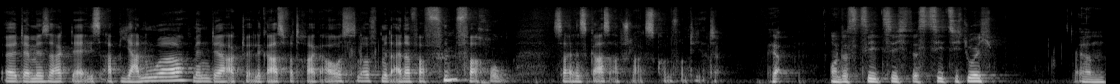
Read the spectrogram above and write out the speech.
äh, der mir sagt, er ist ab Januar, wenn der aktuelle Gasvertrag ausläuft, mit einer Verfünffachung seines Gasabschlags konfrontiert. Ja, und das zieht sich, das zieht sich durch ähm,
